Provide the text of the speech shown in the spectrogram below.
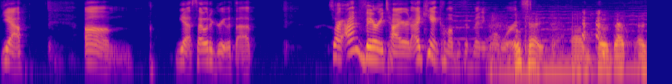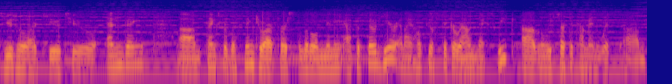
Yeah. Um yes, I would agree with that. Sorry, I'm very tired. I can't come up with many more words. Okay. Um, so that's, as usual, our cue to end things. Um, thanks for listening to our first little mini episode here, and I hope you'll stick around next week uh, when we start to come in with um,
